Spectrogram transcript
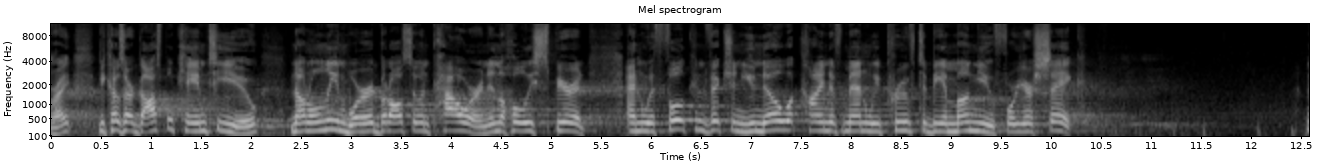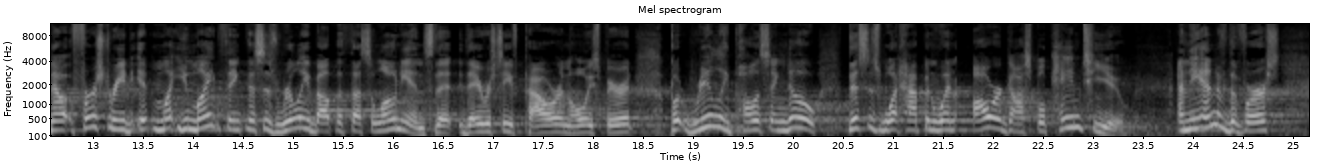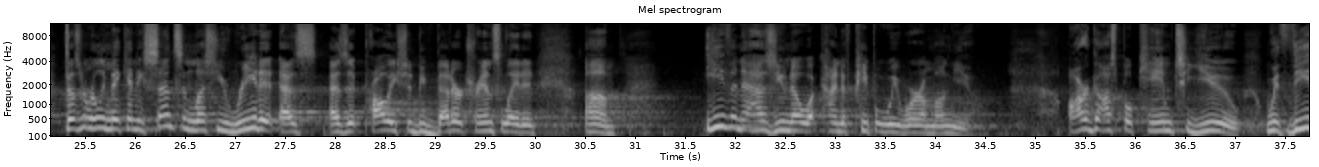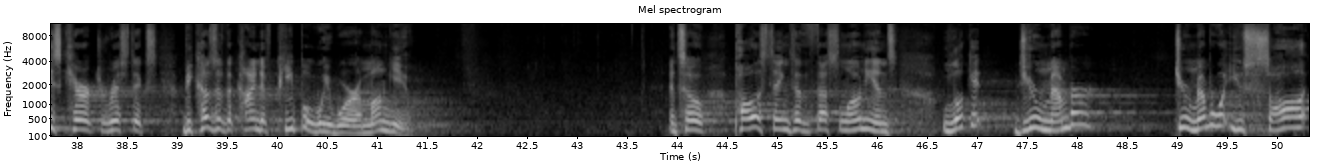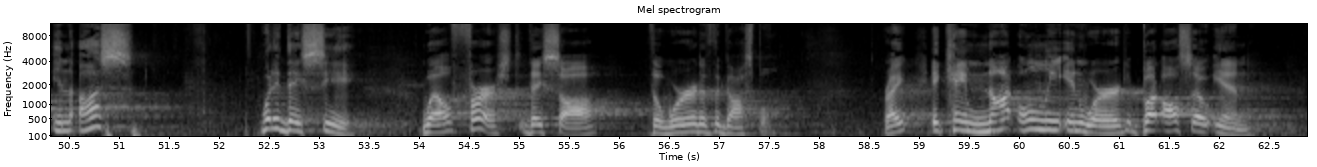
right? Because our gospel came to you not only in word, but also in power and in the Holy Spirit, and with full conviction, you know what kind of men we proved to be among you for your sake. Now, first read, it might, you might think this is really about the Thessalonians, that they received power in the Holy Spirit. But really, Paul is saying, no, this is what happened when our gospel came to you. And the end of the verse doesn't really make any sense unless you read it as, as it probably should be better translated. Um, even as you know what kind of people we were among you. Our gospel came to you with these characteristics because of the kind of people we were among you. And so Paul is saying to the Thessalonians, look at, do you remember? Do you remember what you saw in us? What did they see? Well, first, they saw the word of the gospel, right? It came not only in word, but also in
